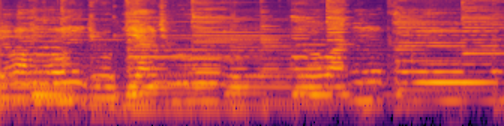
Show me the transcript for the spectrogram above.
ยอมทนอยู่เพียงชั่ววันคืน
